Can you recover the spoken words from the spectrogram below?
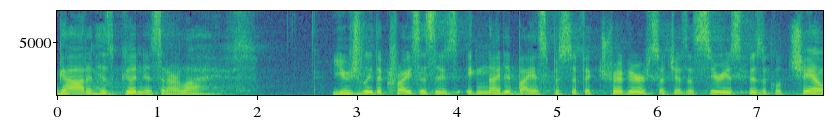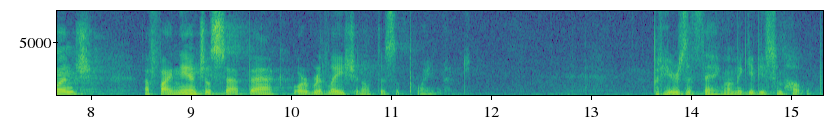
God and his goodness in our lives. Usually, the crisis is ignited by a specific trigger, such as a serious physical challenge, a financial setback, or relational disappointment. But here's the thing let me give you some hope.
